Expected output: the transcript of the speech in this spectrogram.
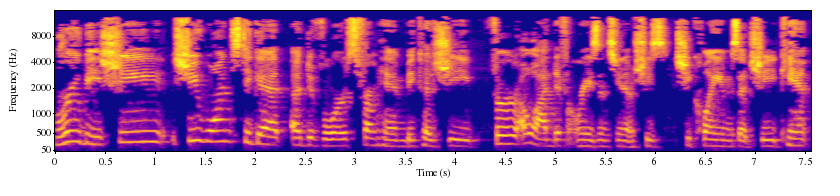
ruby she she wants to get a divorce from him because she for a lot of different reasons you know she's she claims that she can't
